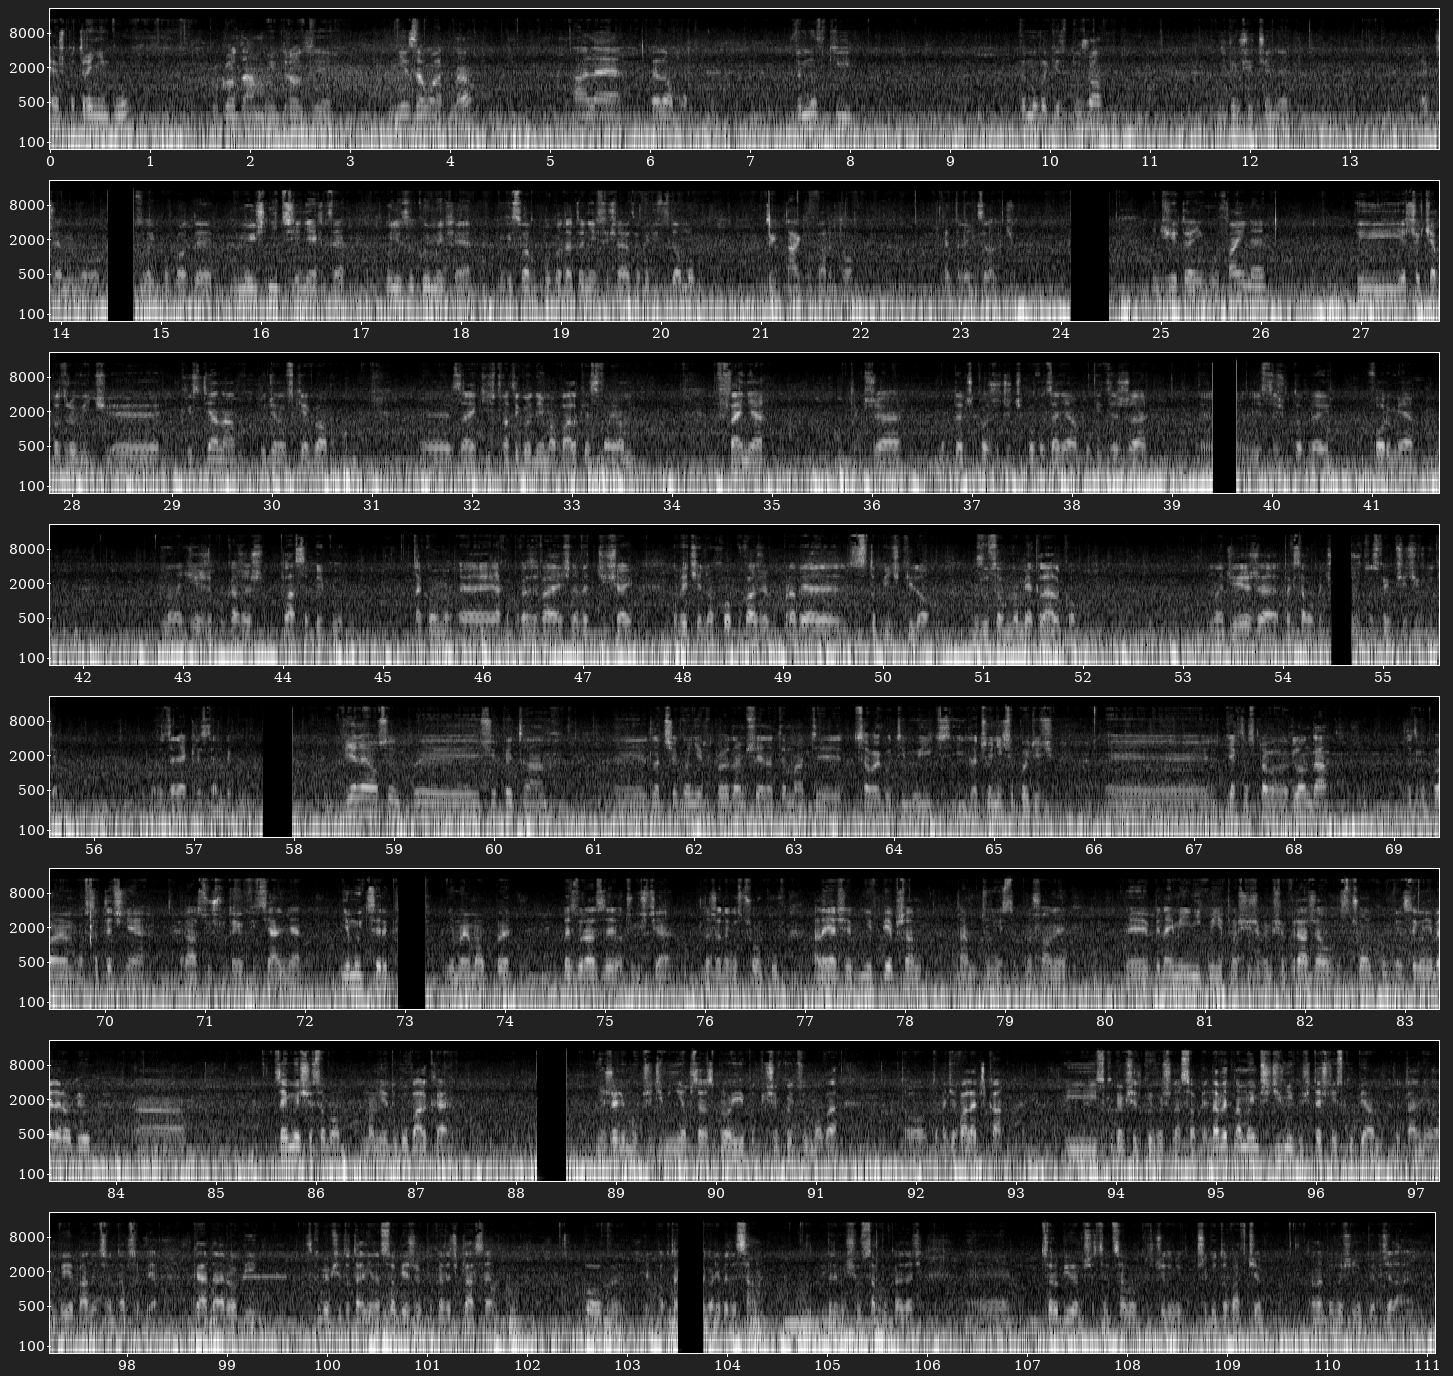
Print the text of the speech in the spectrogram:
Ja już po treningu. Pogoda, moi drodzy, nie za ładna, ale wiadomo, wymówki, wymówek jest dużo, liczą się czyny, także mimo złej pogody, mimo iż nic się nie chce, bo nie oszukujmy się, jak jest słaba pogoda, to nie chce się nawet wychodzić z domu, to i tak warto ten trening zrobić. Dzisiaj trening był fajny i jeszcze chciałem pozdrowić Krystiana Ludzianowskiego. E, za jakieś dwa tygodnie ma walkę swoją w Fenie, także mordeczko życzę Ci powodzenia, bo widzę, że e, jesteś w dobrej formie. Mam nadzieję, że pokażesz klasę byku, taką jaką pokazywałeś nawet dzisiaj. No wiecie, no chłop waży prawie 105 kg, rzucał mną jak lalką. Mam nadzieję, że tak samo będzie rzucał swoim przeciwnikiem. Powodzenia Krystian. Wiele osób y, się pyta, y, dlaczego nie wypowiadam się na temat y, całego Teamu X i dlaczego nie chcę powiedzieć, jak ta sprawa wygląda. Dlatego powiem ostatecznie, raz już tutaj oficjalnie, nie mój cyrk, nie moje małpy, bez urazy oczywiście dla żadnego z członków, ale ja się nie wpieprzam tam, gdzie nie jestem proszony. Bynajmniej nikt mnie nie prosi, żebym się wyrażał z członków, więc tego nie będę robił. Zajmuję się sobą, mam niedługo walkę. Jeżeli mój przeciwnik nie obstara zbroi i podpisze w końcu umowę, to, to będzie waleczka i skupiam się tylko i wyłącznie na sobie. Nawet na moim przeciwniku się też nie skupiam, totalnie mam wyjebane, co on tam sobie gada, robi. Skupiam się totalnie na sobie, żeby pokazać klasę, bo w- nie będę sam. Będę musiał sam pokazać, e, co robiłem przez ten cały okres przygo- przygotowawczy, a na pewno się nie upierdzielałem.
